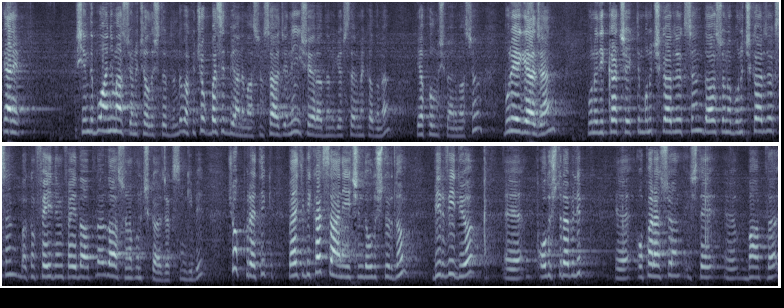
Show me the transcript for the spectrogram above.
Yani şimdi bu animasyonu çalıştırdığında bakın çok basit bir animasyon. Sadece ne işe yaradığını göstermek adına yapılmış bir animasyon. Buraya geleceksin. Bunu dikkat çektim, bunu çıkaracaksın. Daha sonra bunu çıkaracaksın. Bakın fade in, fade out'lar. Daha sonra bunu çıkaracaksın gibi. Çok pratik. Belki birkaç saniye içinde oluşturduğum bir video e, oluşturabilip e, operasyon işte e, bantla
